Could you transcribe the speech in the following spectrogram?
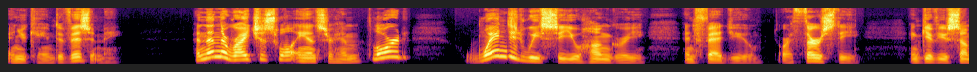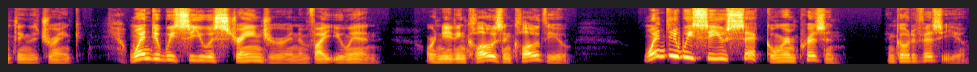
and you came to visit me. And then the righteous will answer him, Lord, when did we see you hungry and fed you, or thirsty and give you something to drink? When did we see you a stranger and invite you in, or needing clothes and clothe you? When did we see you sick or in prison and go to visit you?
